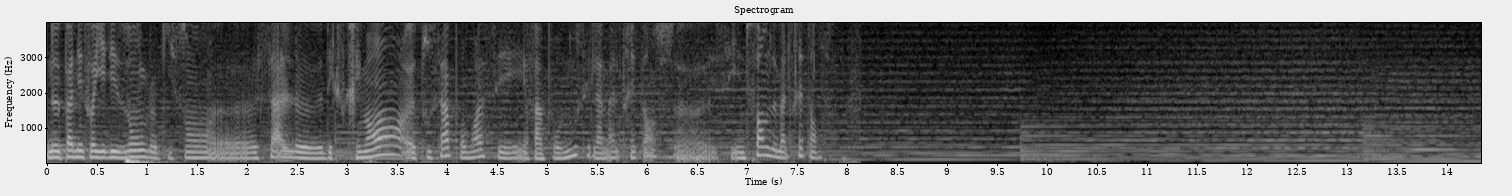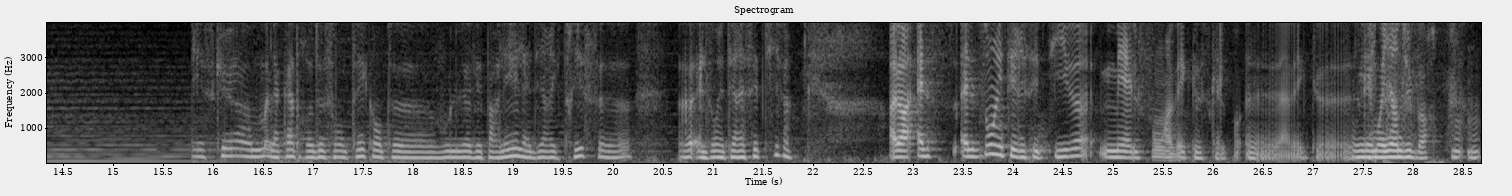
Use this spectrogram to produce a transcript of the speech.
ne pas nettoyer des ongles qui sont sales d'excréments, tout ça pour moi, c'est, enfin pour nous, c'est de la maltraitance. c'est une forme de maltraitance. Est-ce que euh, la cadre de santé, quand euh, vous lui avez parlé, la directrice, euh, elles ont été réceptives? Alors, elles, elles, ont été réceptives, mais elles font avec ce qu'elles avec les moyens du bord. Mm, mm.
